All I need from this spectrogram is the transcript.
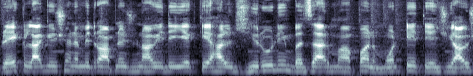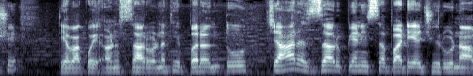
બ્રેક લાગ્યું છે. અને મિત્રો આપણે જણાવી દઈએ કે હાલ જીરુની બજારમાં પણ મોટી તેજી આવશે. તેવા કોઈ અણસારો નથી, પરંતુ ચાર હજાર રૂપિયાની સપાટીએ જીરુના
